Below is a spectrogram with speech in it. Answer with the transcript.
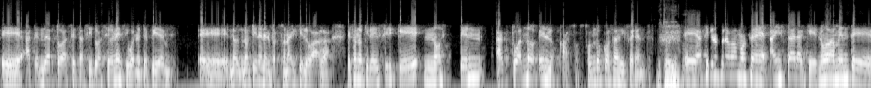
eh, atender todas estas situaciones y bueno, te piden eh, no, no, tienen el personal que lo haga. Eso no quiere decir que no estén actuando en los casos. Son dos cosas diferentes. Eh, así que nosotros vamos a, instar a que nuevamente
